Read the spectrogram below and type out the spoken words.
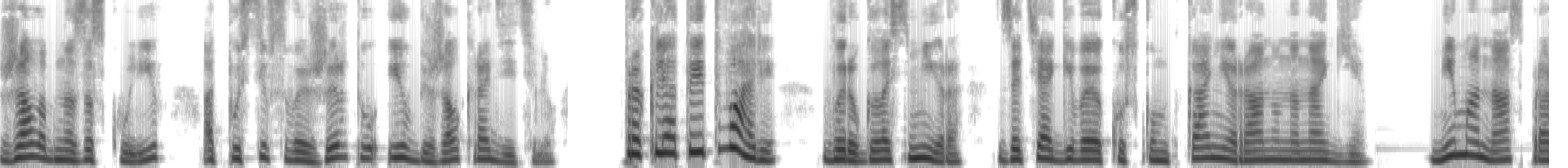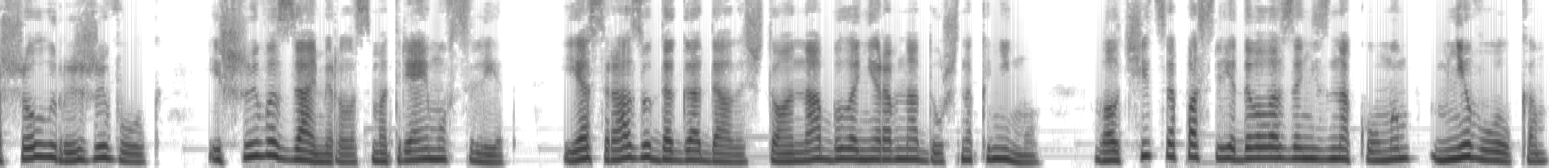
жалобно заскулив, отпустив свою жертву и убежал к родителю. «Проклятые твари!» — выругалась Мира, затягивая куском ткани рану на ноге. Мимо нас прошел рыжий волк, и Шива замерла, смотря ему вслед. Я сразу догадалась, что она была неравнодушна к нему. Волчица последовала за незнакомым мне волком,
